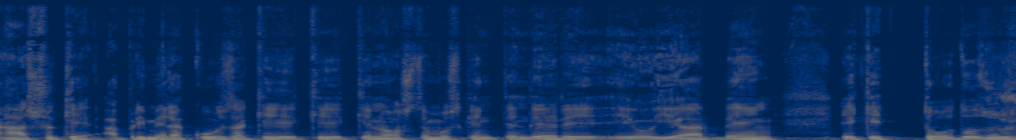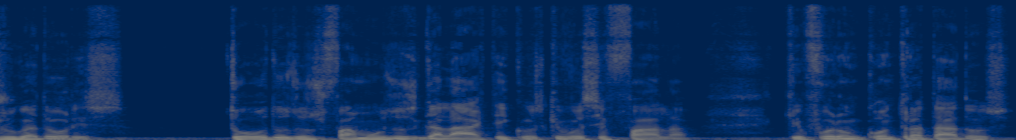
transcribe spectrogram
acho que a primeira coisa que, que, que nós temos que entender e, e olhar bem é que todos os jogadores, todos os famosos galácticos que você fala, que foram contratados,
